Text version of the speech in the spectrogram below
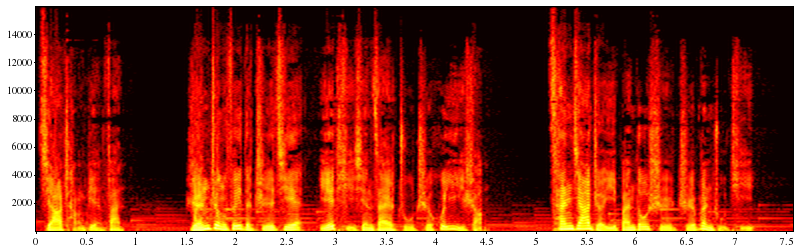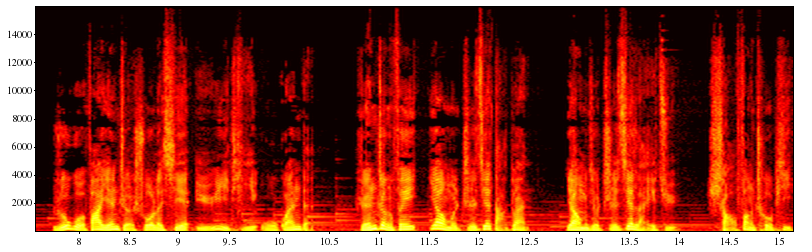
家常便饭。任正非的直接也体现在主持会议上，参加者一般都是直奔主题。如果发言者说了些与议题无关的，任正非要么直接打断，要么就直接来一句“少放臭屁”。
